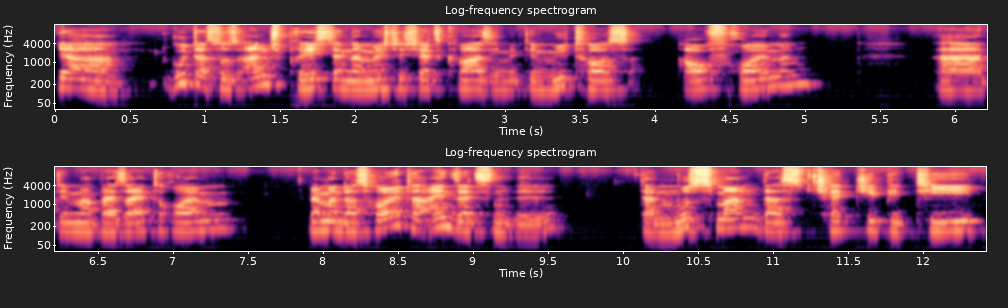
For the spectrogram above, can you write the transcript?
Ja, gut, dass du es ansprichst, denn da möchte ich jetzt quasi mit dem Mythos aufräumen, äh, den mal beiseite räumen. Wenn man das heute einsetzen will, dann muss man das ChatGPT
